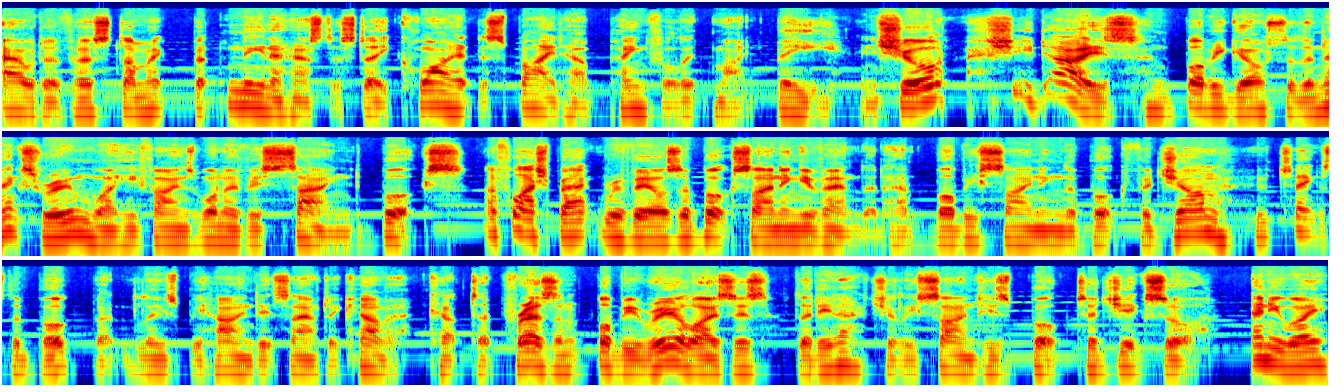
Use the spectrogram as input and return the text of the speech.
out of her stomach, but Nina has to stay quiet despite how painful it might be. In short, she dies, and Bobby goes to the next room where he finds one of his signed books. A flashback reveals a book signing event that had Bobby signing the book for John, who takes the book but leaves behind its outer cover. Cut to present, Bobby realizes that he'd actually signed his book to Jigsaw. Anyway,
